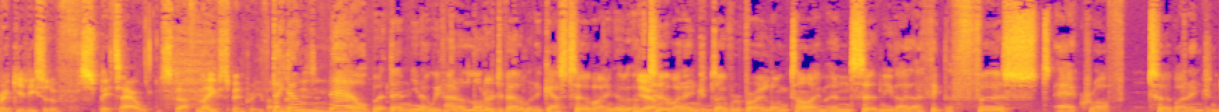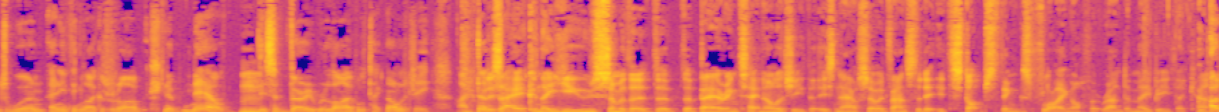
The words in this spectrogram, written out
regularly sort of spit out stuff, and they've spin pretty fast. They don't now, but then you know we've had a lot of development of gas turbine of Yeah. turbine engines over a very long time, and certainly I, I think the first aircraft turbine engines weren't anything like as reliable. You know, now it's a very reliable technology. I don't. But is that it? Can they use some of the, the, the bearing technology that is now so advanced that it, it stops things flying off at random? Maybe they can. A I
